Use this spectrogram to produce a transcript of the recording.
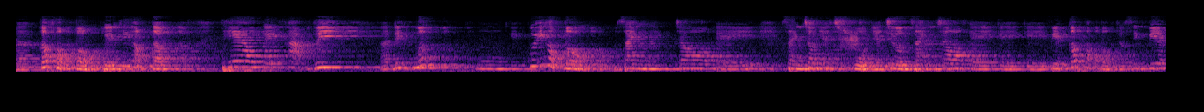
ờ, cấp học bổng khuyến khích học tập theo cái phạm vi ờ, định mức ừ, cái quỹ học bổng dành cho cái, dành cho nhà, của nhà trường, dành cho cái cái cái việc cấp học bổng cho sinh viên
